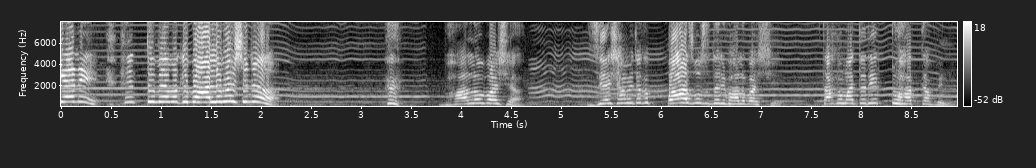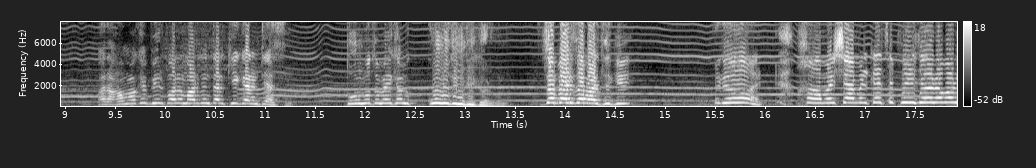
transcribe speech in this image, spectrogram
কেন? তুমি আমাকে ভালোবাসো না? ভালোবাসা। যে স্বামী তোকে পাঁচ বছর ধরে ভালোবাসে তাকে মাত্র একটু হাত কাঁপেনি। আর আমাকে বিয়ের পরে মারবেন তার কি গ্যারান্টি আছে? তোর মতো মেয়েকে আমি কোনোদিন বিয়ে করব না। যা বাড়ি যা বাড়ি থেকে। রোহন আমার স্বামীর কাছে ফিরে যাওয়ার আমার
